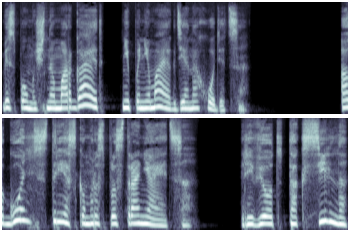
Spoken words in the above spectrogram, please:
беспомощно моргает, не понимая, где находится. Огонь с треском распространяется. Ревет так сильно,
